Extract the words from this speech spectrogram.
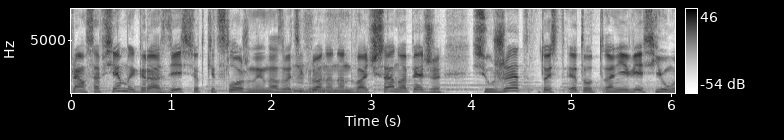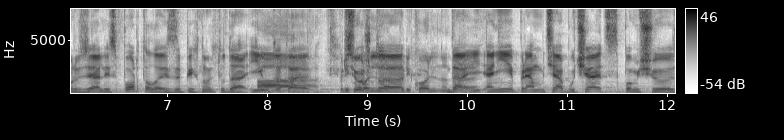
прям совсем игра. Здесь все-таки сложно назвать игру, она на 2 часа. Но опять же, сюжет, то есть это вот они весь юмор взяли из портала и запихнули туда. И вот А, это все, прикольно, что... прикольно, да. да. и они прям тебя обучают с помощью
